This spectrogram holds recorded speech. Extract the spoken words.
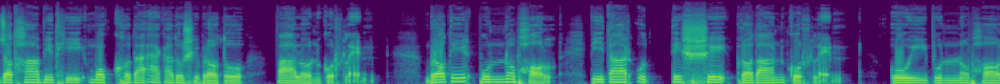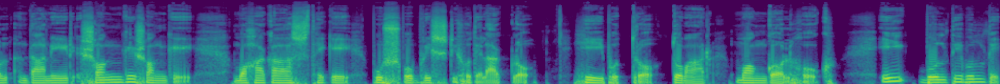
যথাবিধি মোক্ষদা একাদশী ব্রত পালন করলেন। ব্রতের পুণ্যফল পিতার উদ্দেশ্যে প্রদান করলেন। ওই পুণ্যফল দানের সঙ্গে সঙ্গে মহাকাশ থেকে পুষ্পবৃষ্টি হতে লাগল। হে পুত্র, তোমার মঙ্গল হোক। এই বলতে বলতে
